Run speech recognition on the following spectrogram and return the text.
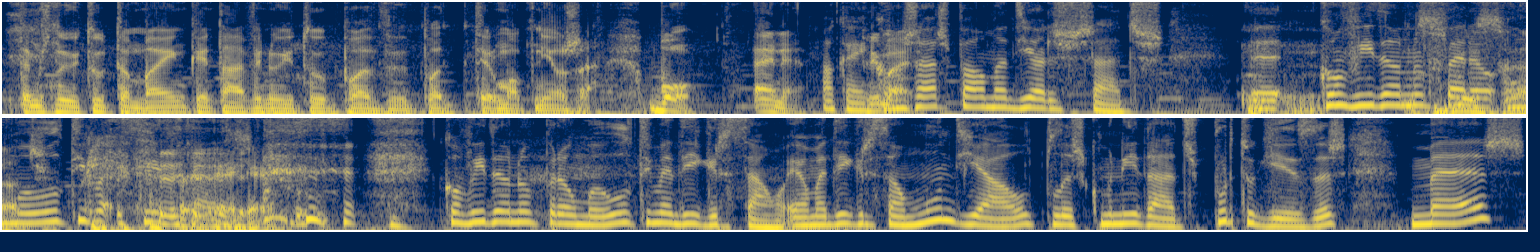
Estamos no YouTube também, quem está a ver no YouTube pode, pode ter uma opinião já. Bom, Ana. Ok, com primeiro. Jorge Palma de olhos fechados. Uh, Convidam-no para uma última. Convidam-no para uma última digressão. É uma digressão mundial pelas comunidades portuguesas, mas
